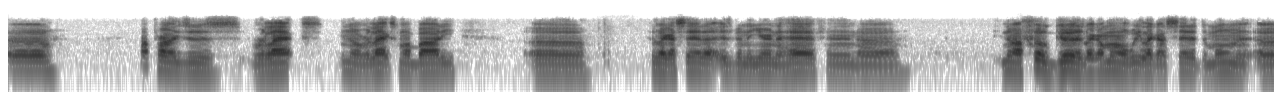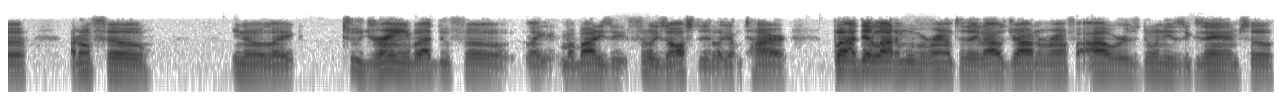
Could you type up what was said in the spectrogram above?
Uh, I'll probably just relax. You know, relax my body. Uh, like I said, uh, it's been a year and a half, and uh, you know, I feel good. Like I'm on weight. Like I said at the moment, uh, I don't feel, you know, like too drained, but I do feel like my body's feel exhausted. Like I'm tired. But I did a lot of moving around today. Like I was driving around for hours doing these exams, so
